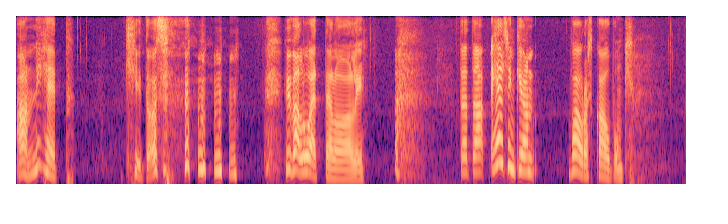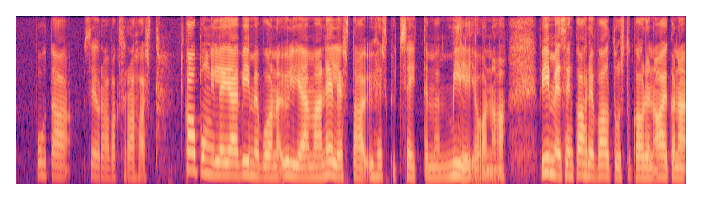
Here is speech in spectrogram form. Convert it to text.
Anni Hepp, kiitos. Hyvä luettelo oli. Tätä, Helsinki on vauras kaupunki. Puhutaan seuraavaksi rahasta. Kaupungille jäi viime vuonna ylijäämään 497 miljoonaa. Viimeisen kahden valtuustokauden aikana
